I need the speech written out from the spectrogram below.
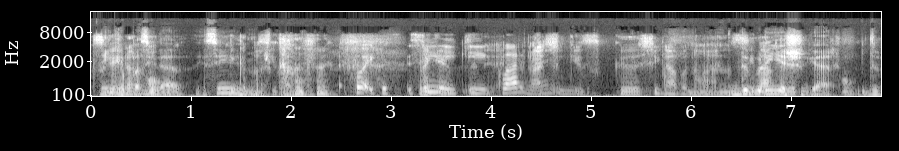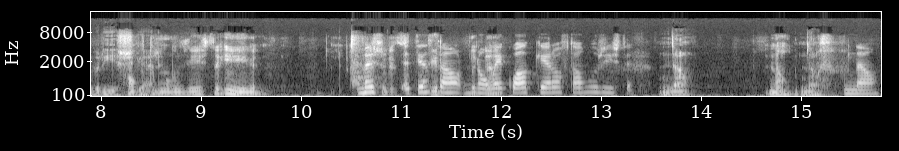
de, de incapacidade. Sim, de incapacidade. Sim, e, e, claro, não é? Acho que isso que chegava, não é? Deveria de chegar, deveria chegar. Oftalmologista e. Mas atenção, não é qualquer oftalmologista. Não. Não. Não. Não.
